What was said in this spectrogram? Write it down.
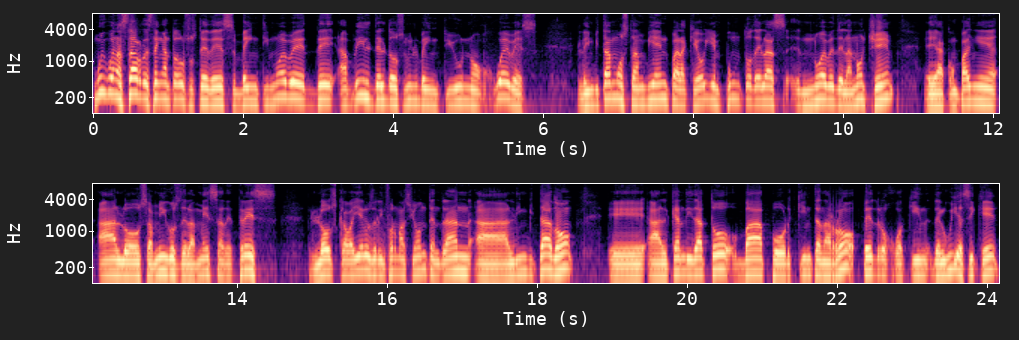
Muy buenas tardes, tengan todos ustedes. 29 de abril del 2021, jueves. Le invitamos también para que hoy en punto de las 9 de la noche eh, acompañe a los amigos de la mesa de tres. Los caballeros de la información tendrán al invitado, eh, al candidato, va por Quintana Roo, Pedro Joaquín del Huy, así que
